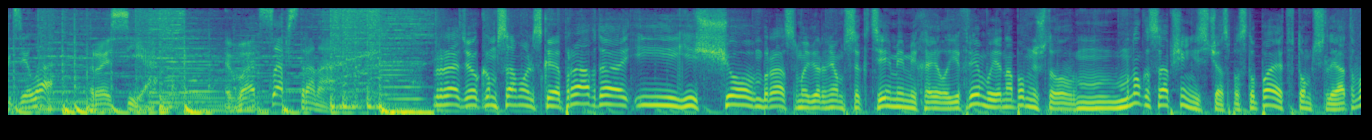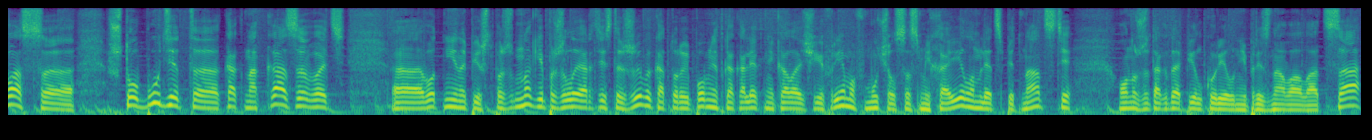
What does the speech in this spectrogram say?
Как дела, Россия? Ватсап-страна! Радио «Комсомольская правда». И еще раз мы вернемся к теме Михаила Ефремова. Я напомню, что много сообщений сейчас поступает, в том числе от вас. Э, что будет, э, как наказывать. Э, вот Нина пишет. Многие пожилые артисты живы, которые помнят, как Олег Николаевич Ефремов мучился с Михаилом лет с 15. Он уже тогда пил, курил, не признавал отца.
